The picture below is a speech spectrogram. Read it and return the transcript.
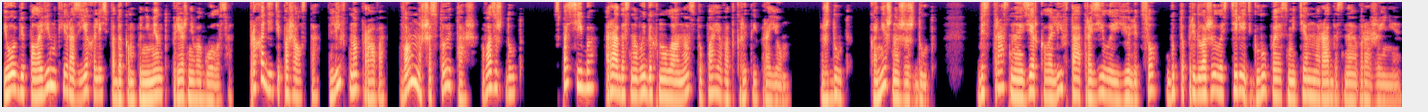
и обе половинки разъехались под аккомпанемент прежнего голоса. «Проходите, пожалуйста. Лифт направо. Вам на шестой этаж. Вас ждут». «Спасибо», – радостно выдохнула она, ступая в открытый проем. «Ждут. Конечно же, ждут. Бесстрастное зеркало лифта отразило ее лицо, будто предложило стереть глупое, сметенно-радостное выражение.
